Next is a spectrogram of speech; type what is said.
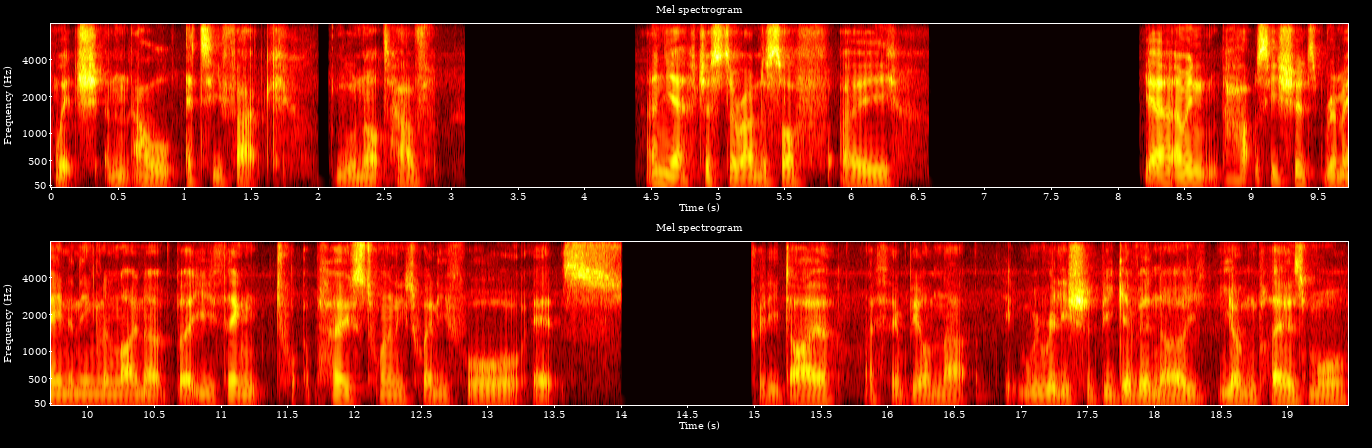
which an Al Ettifaq will not have. And yeah, just to round us off, I yeah, I mean perhaps he should remain in the England lineup, but you think t- post twenty twenty four, it's pretty dire. I think beyond that, we really should be giving our young players more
